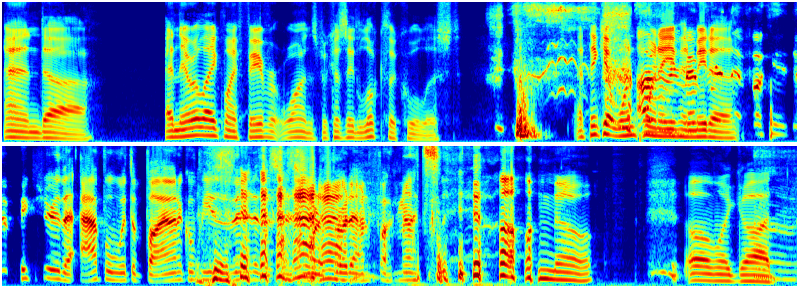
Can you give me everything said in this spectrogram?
And uh, and they were like my favorite ones because they look the coolest. I think at one point I, even made a. that fucking that picture of the apple with the Bionicle pieces in it that says you want to throw down fuck nuts. oh no! Oh my god! Oh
